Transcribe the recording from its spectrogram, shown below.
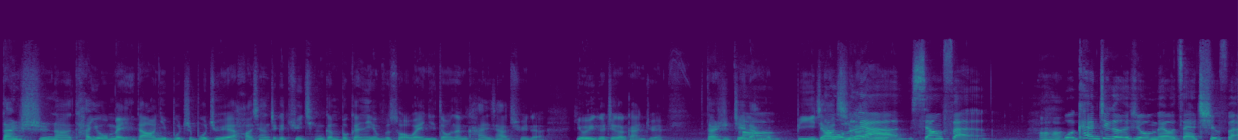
但是呢，它又美到你不知不觉好像这个剧情跟不跟也无所谓，你都能看下去的，有一个这个感觉。但是这两个比较起来，我们俩相反啊。我看这个的时候没有在吃饭。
